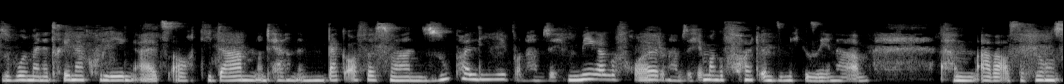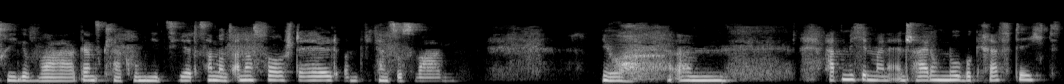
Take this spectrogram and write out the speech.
sowohl meine Trainerkollegen als auch die Damen und Herren im Backoffice waren super lieb und haben sich mega gefreut und haben sich immer gefreut, wenn sie mich gesehen haben. Ähm, aber aus der Führungsriege war ganz klar kommuniziert, das haben wir uns anders vorgestellt und wie kannst du es wagen? Ja, ähm, hat mich in meiner Entscheidung nur bekräftigt,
